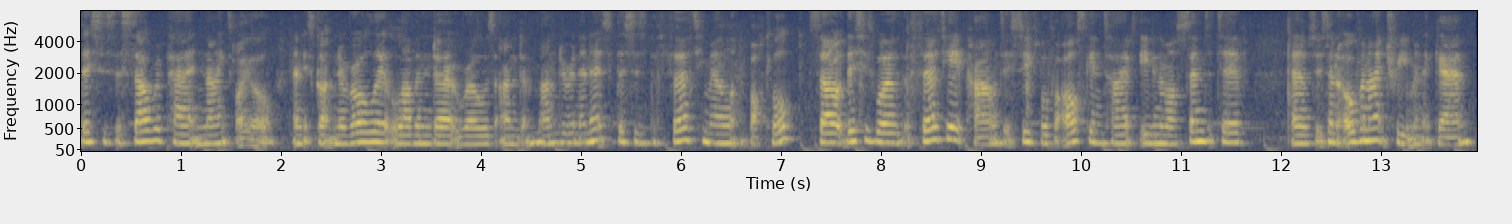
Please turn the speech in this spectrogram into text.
This is the Cell Repair Night Oil and it's got neroli, lavender, rose and mandarin in it. So this is the 30ml bottle. So this is worth £38. It's suitable for all skin types, even the most sensitive. Um, so it's an overnight treatment again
